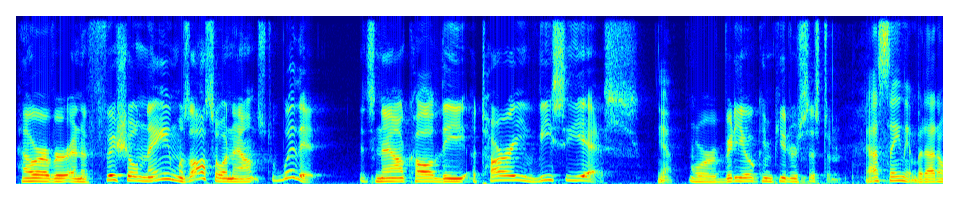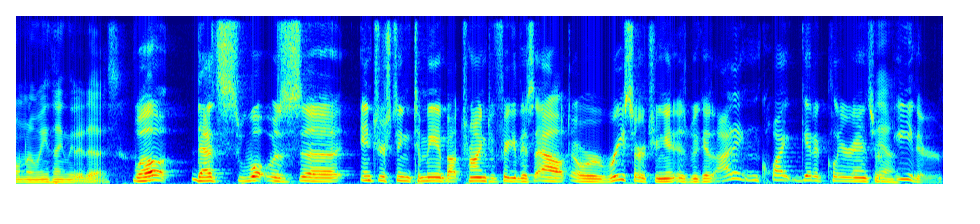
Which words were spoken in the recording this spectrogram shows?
However, an official name was also announced with it. It's now called the Atari VCS, Yeah, or Video Computer System. I've seen it, but I don't know anything that it does. Well, that's what was uh, interesting to me about trying to figure this out or researching it is because I didn't quite get a clear answer Yeah. either.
